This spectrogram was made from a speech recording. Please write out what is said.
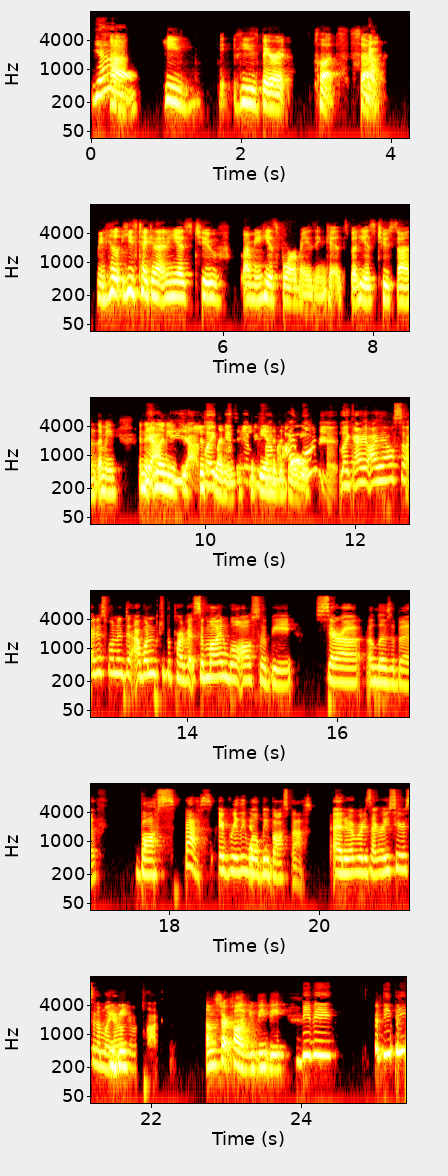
Yeah. uh, he he's Barrett Klutz. So Yeah. I mean, he he's taken that, and he has two. I mean, he has four amazing kids, but he has two sons. I mean, and yeah, lineage yeah, just like lineage at the end of the day. I want it. Like I, I also, I just wanted to, I wanted to keep a part of it. So mine will also be Sarah Elizabeth Boss Bass. It really will be Boss Bass. And everybody's like, "Are you serious?" And I'm like, "I don't give a fuck." I'm gonna start calling you BB. BB, BB,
